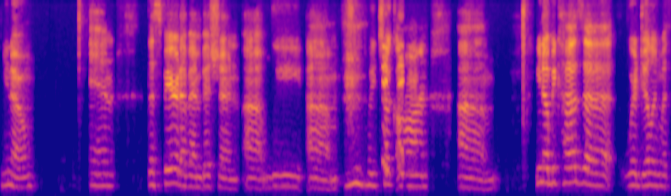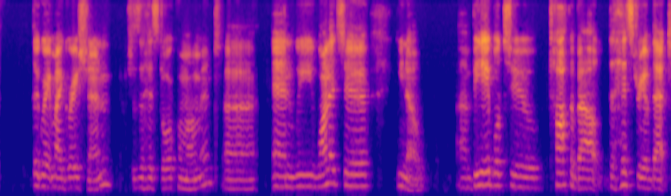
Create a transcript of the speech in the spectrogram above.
you know, in the spirit of ambition, um, we um, we took on, um, you know, because uh, we're dealing with the Great Migration, which is a historical moment, uh, and we wanted to, you know, um, be able to talk about the history of that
